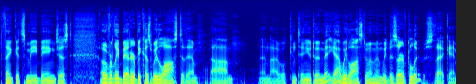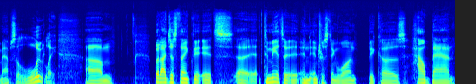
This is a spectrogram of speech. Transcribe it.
think it's me being just overly bitter because we lost to them. Um, and I will continue to admit, yeah, we lost to him and we deserved to lose that game. Absolutely. Um, but I just think that it's, uh, to me, it's a, an interesting one because how bad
